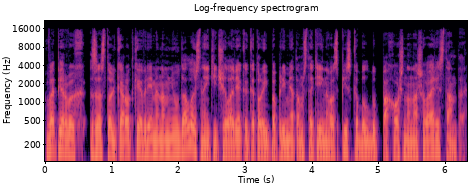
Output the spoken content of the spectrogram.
Во-первых, за столь короткое время нам не удалось найти человека, который по приметам статейного списка был бы похож на нашего арестанта.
